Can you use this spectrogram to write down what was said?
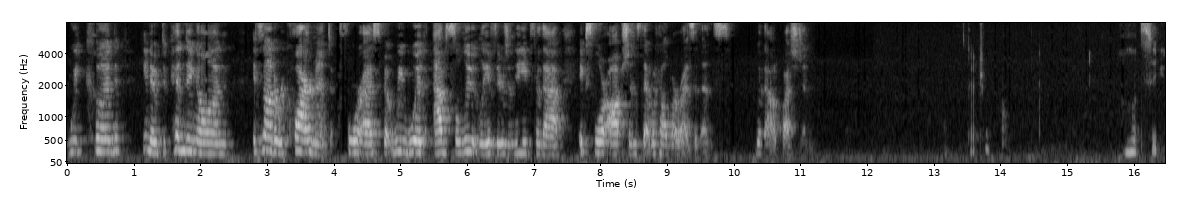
we could, you know, depending on, it's not a requirement for us, but we would absolutely, if there's a need for that, explore options that would help our residents without question. Gotcha. Um, let's see.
